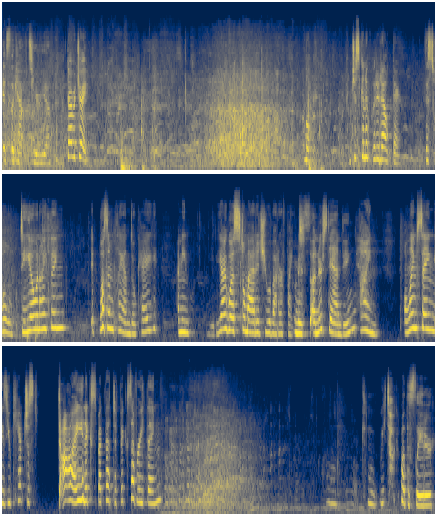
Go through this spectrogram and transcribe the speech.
It's the cafeteria. Grab a tray. Look, I'm just gonna put it out there. This whole Dio and I thing, it wasn't planned, okay? I mean, maybe I was still mad at you about our fight. Misunderstanding. Fine. All I'm saying is you can't just die and expect that to fix everything. Can we talk about this later?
